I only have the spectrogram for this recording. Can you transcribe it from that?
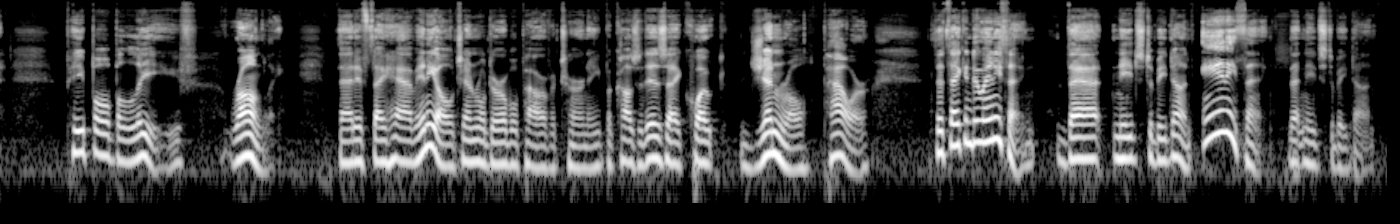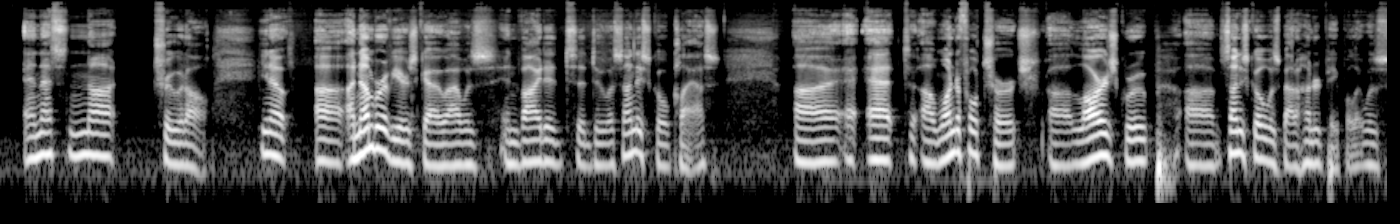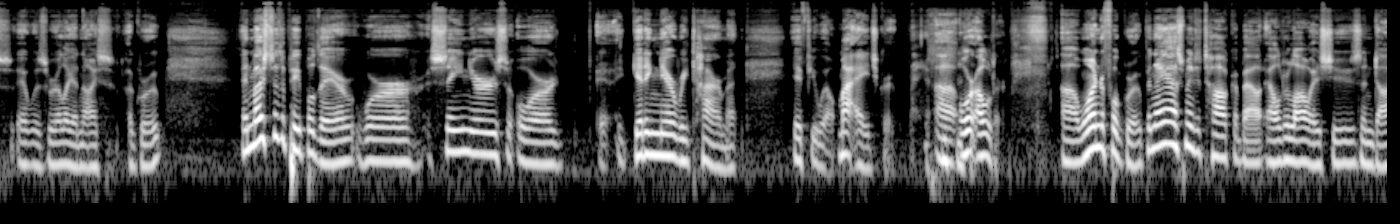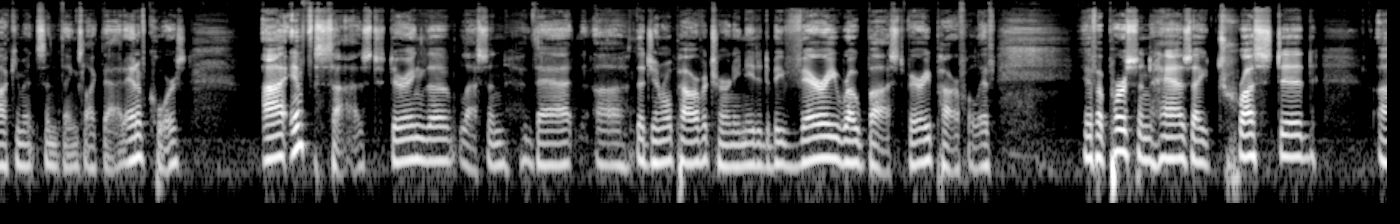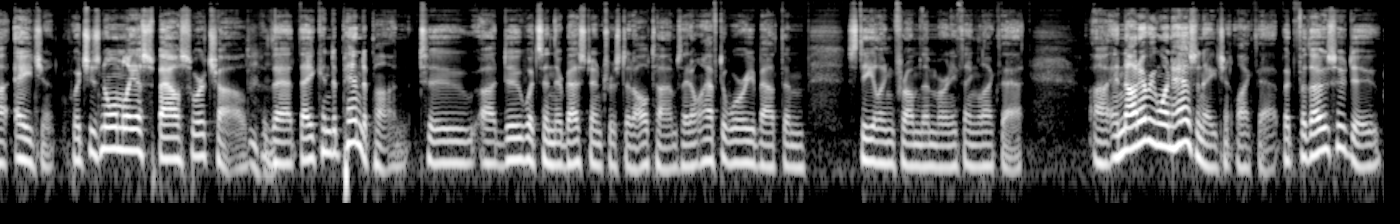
people believe wrongly that if they have any old general durable power of attorney, because it is a quote, general power, that they can do anything that needs to be done. Anything that needs to be done. And that's not true at all. You know, uh, a number of years ago, I was invited to do a Sunday school class uh, at a wonderful church, a large group. Uh, Sunday school was about 100 people. It was, it was really a nice a group. And most of the people there were seniors or getting near retirement, if you will, my age group uh, or older. A wonderful group, and they asked me to talk about elder law issues and documents and things like that. And of course, I emphasized during the lesson that uh, the general power of attorney needed to be very robust, very powerful. If if a person has a trusted uh, agent which is normally a spouse or a child, mm-hmm. that they can depend upon to uh, do what's in their best interest at all times. They don't have to worry about them stealing from them or anything like that. Uh, and not everyone has an agent like that, but for those who do,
